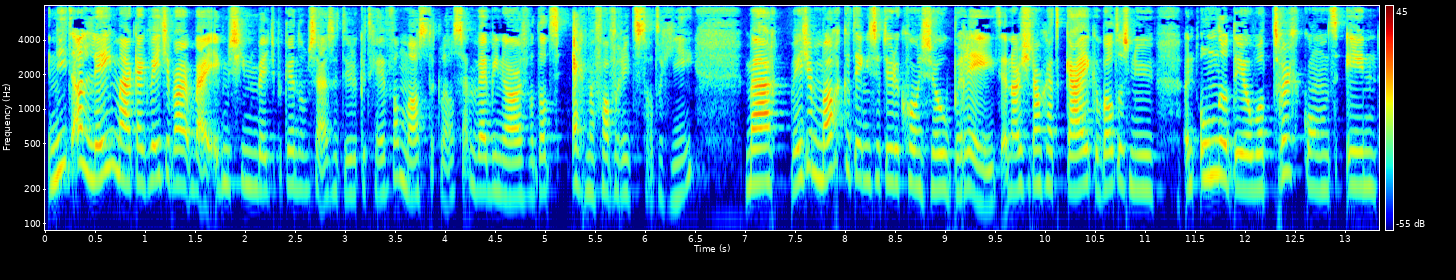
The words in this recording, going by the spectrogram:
niet alleen maar, kijk, weet je waarbij ik misschien een beetje bekend om sta, is natuurlijk het geven van masterclass en webinars, want dat is echt mijn favoriete strategie. Maar weet je, marketing is natuurlijk gewoon zo breed. En als je dan gaat kijken, wat is nu een onderdeel wat terugkomt in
